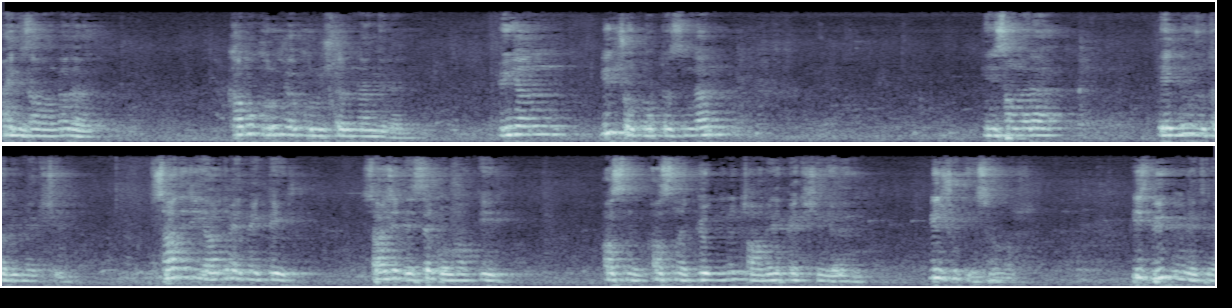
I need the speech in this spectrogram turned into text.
aynı zamanda da kamu kurum ve kuruluşlarından gelen dünyanın birçok noktasından insanlara elini uzatabilmek için sadece yardım etmek değil, sadece destek olmak değil, aslında, aslında gönlünü tamir etmek için gelen birçok insan var. Biz büyük bir milletin.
